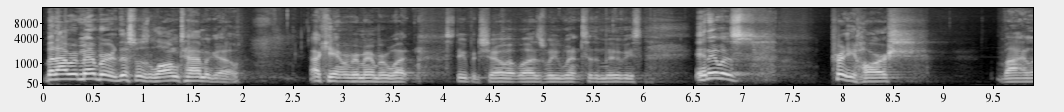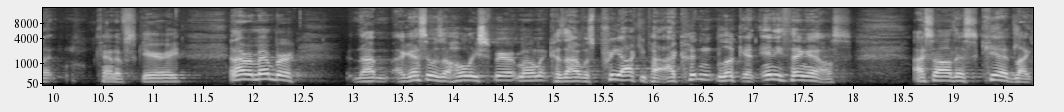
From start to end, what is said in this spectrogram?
But I remember this was a long time ago. I can't remember what stupid show it was. We went to the movies, and it was pretty harsh, violent, kind of scary. And I remember, I guess it was a Holy Spirit moment because I was preoccupied. I couldn't look at anything else. I saw this kid, like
